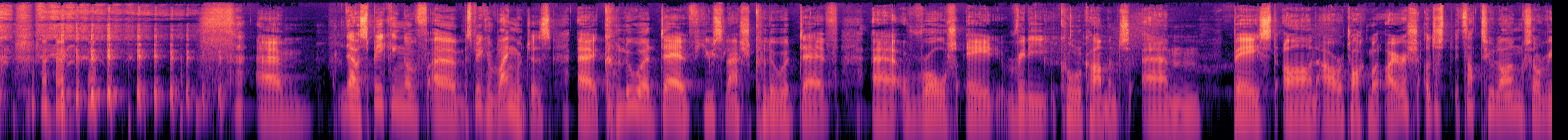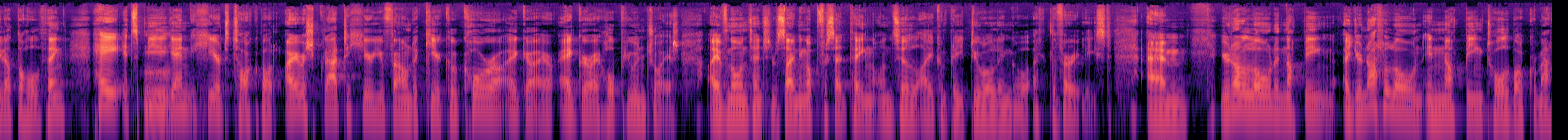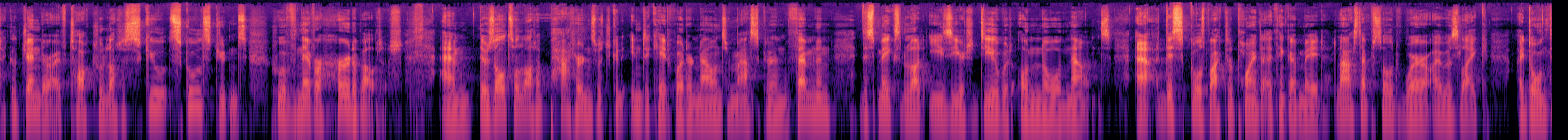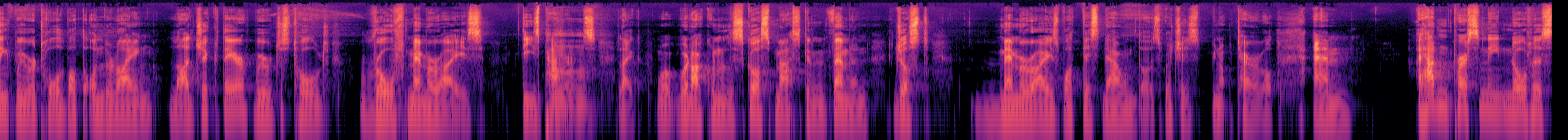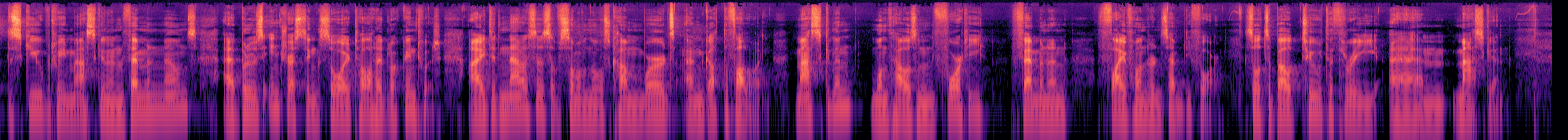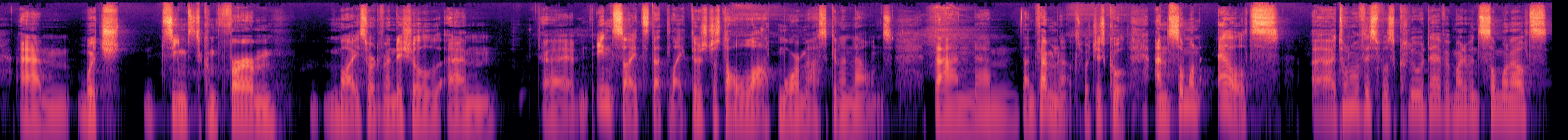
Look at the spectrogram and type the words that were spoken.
um. Now, speaking of um, speaking of languages, uh, Kalua Dev, u slash Kalua Dev, uh, wrote a really cool comment um, based on our talking about Irish. I'll just, it's not too long, so I'll read out the whole thing. Hey, it's me again, here to talk about Irish. Glad to hear you found a ciorcal comhrá Edgar, Edgar. I hope you enjoy it. I have no intention of signing up for said thing until I complete Duolingo at the very least. Um, you're not alone in not being, uh, you're not alone in not being told about grammatical gender. I've talked to a lot of school school students who have never heard about it. Um, there's also a lot of patterns which can indicate whether nouns are masculine and feminine. This makes it a lot easier to deal with unknown nouns. Uh, this goes back to the point I think I made last episode where I was like, I don't think we were told about the underlying logic there. We were just told rote memorize these patterns. Like we're, we're not going to discuss masculine and feminine. Just memorize what this noun does, which is you know terrible. Um, I hadn't personally noticed the skew between masculine and feminine nouns, uh, but it was interesting, so I thought I'd look into it. I did analysis of some of the most common words and got the following: masculine 1040, feminine 574. So it's about two to three um, masculine, um, which seems to confirm my sort of initial um, uh, insights that like there's just a lot more masculine nouns than um, than feminine nouns, which is cool. And someone else, uh, I don't know if this was Clue Dev, it might have been someone else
